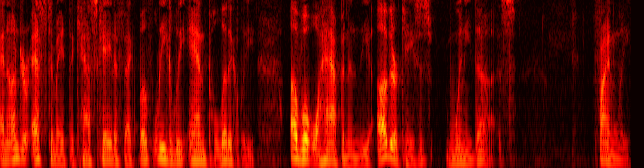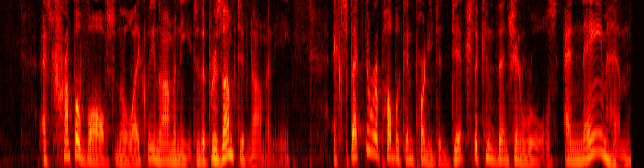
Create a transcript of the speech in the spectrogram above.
and underestimate the cascade effect, both legally and politically, of what will happen in the other cases when he does. Finally, As Trump evolves from the likely nominee to the presumptive nominee, expect the Republican Party to ditch the convention rules and name him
